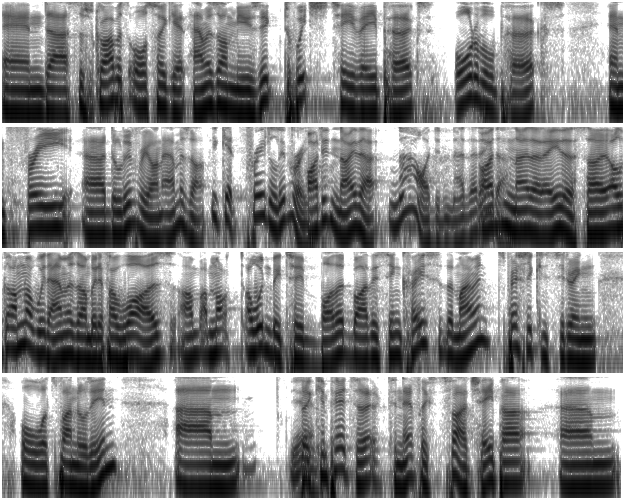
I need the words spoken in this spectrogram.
And uh, subscribers also get Amazon Music, Twitch TV perks, Audible perks, and free uh, delivery on Amazon. You get free delivery. I didn't know that. no, I didn't know that. Either. I didn't know that either. So I'm not with Amazon, but if I was, I'm, I'm not. I wouldn't be too bothered by this increase at the moment, especially considering all what's bundled in. Um, Yeah. But compared to to Netflix, it's far cheaper. Um,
